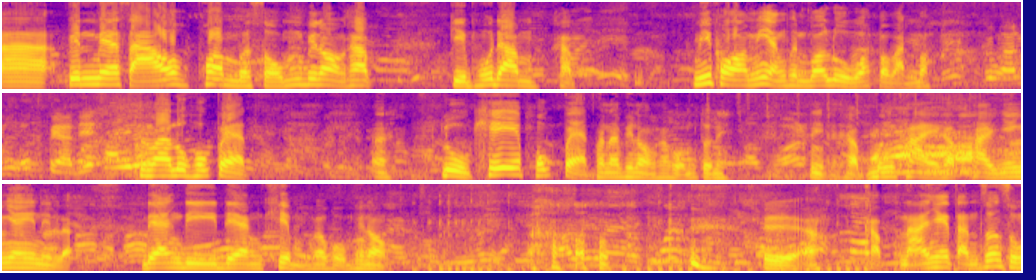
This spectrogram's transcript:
อ่าเป็นแม่สาวพร้อมผสมพี่น้องครับกีบหูดำครับ มีพอมีอย่างเพิ่นบ่รู้ว่าประวัติบ่คือว่าลูก68เด้เพิ่นว่าลูก 68อะลูกเคหกแปดพะนะพี่น้องครับผมตัวนี้นี่ครับเบิ้งไทยครับไทยใหญ่ๆนี่แหละแดงดีแดงเข้มครับผมพี่น้องเออเอาขับหนาใหญ่ตันส้นสูง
